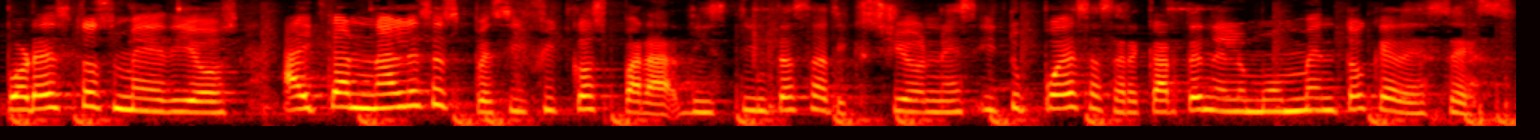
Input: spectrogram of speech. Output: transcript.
por estos medios, hay canales específicos para distintas adicciones y tú puedes acercarte en el momento que desees.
